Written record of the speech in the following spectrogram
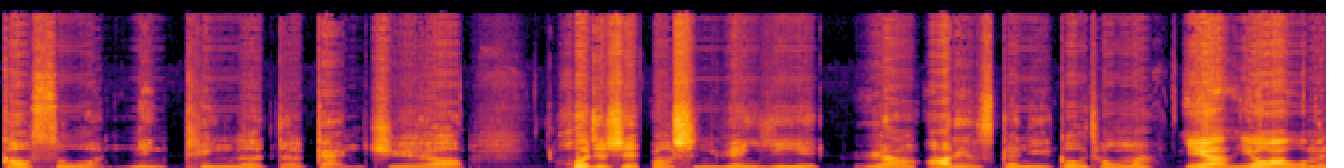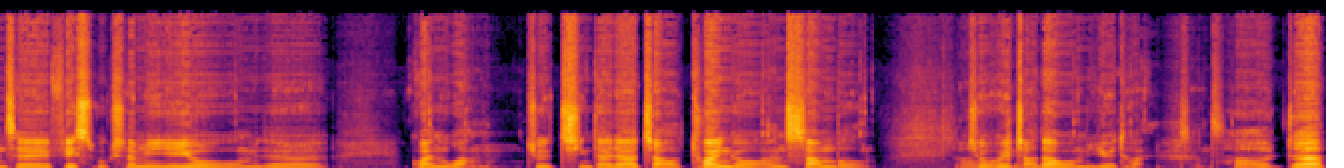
告诉我您听了的感觉哦，或者是老师，你愿意让 audience 跟你沟通吗？也啊，有啊，我们在 Facebook 上面也有我们的官网，就请大家找 Twango Ensemble，就会找到我们乐团。这样子。好的，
